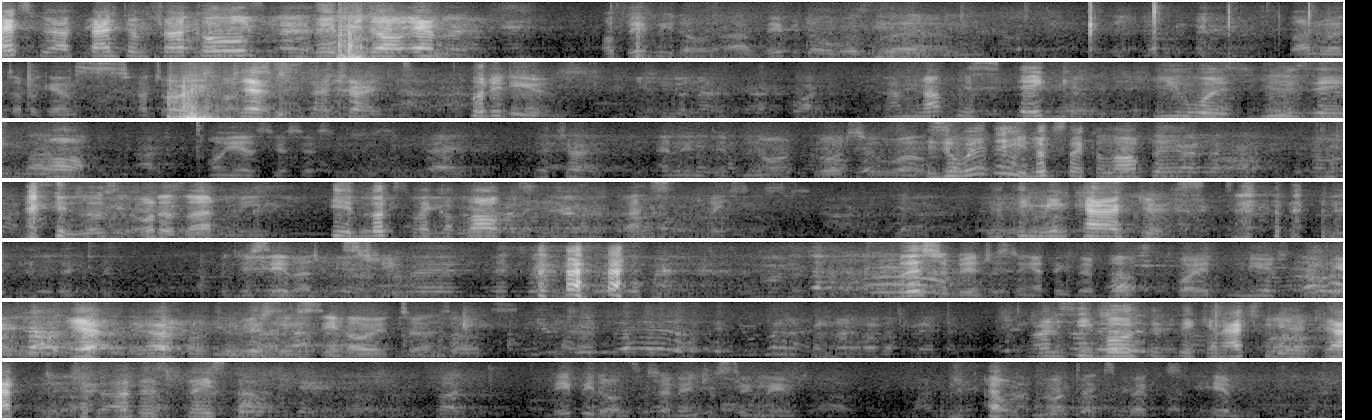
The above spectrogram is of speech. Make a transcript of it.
next we have Phantom Chuckles and Baby Doll M. Oh, Baby Doll. Uh, Baby Doll was the um, one who went up against Hattori first. Yes, that's right. Who did he use? If I'm not mistaken, he was using Law. Oh, yes, yes, yes. He was using that. That's right. And it did not go too well. Is it weird that he looks like a Law player? it looks, what does that mean? He looks like a Law player. That's racist. You think mean characters. How could you say that in the stream? But this should be interesting. I think they're both quite new to the game. Yeah, they are both Interesting to see how it turns out. I want to see both if they can actually adapt to the other's playstyle. Baby Doll is such an interesting name to have. I would not expect him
